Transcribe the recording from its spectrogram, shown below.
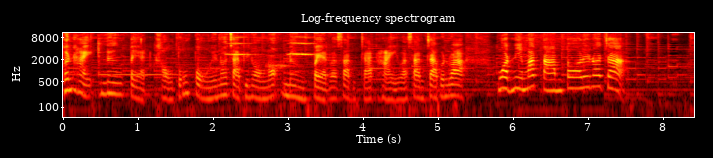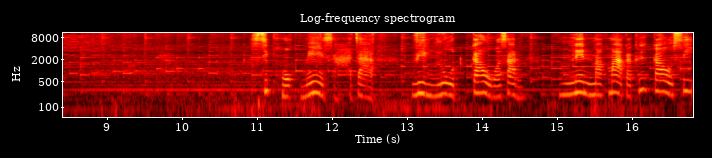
เพิ่นให้หนึ่งแปดเข่าตรงๆเลยเนาะจ้าพี่น้องเนาะหนึ่งแปดว่าสันจัดให้ว่าสันจ้าเพิ่นว่างวดนี้มาตามต่อเลยเนาะจ้าสิบหกเมษาจ้าวิ่งลูดเก้าว่าสันเน้นมากๆก็คือเก้าซี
